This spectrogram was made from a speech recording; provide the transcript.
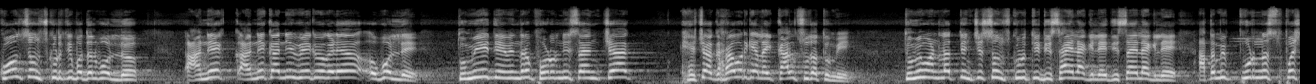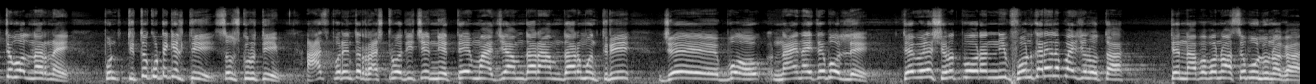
कोण संस्कृतीबद्दल बोललं? अनेक अनेकांनी वेगवेगळ्या बोलले. तुम्ही देवेंद्र फडणवीसांच्या ह्याच्या घरावर गेलाय कालसुद्धा तुम्ही. तुम्ही म्हटलात त्यांची संस्कृती दिसायला लागली दिसायला लागली आता मी पूर्ण स्पष्ट बोलणार नाही पण तिथं कुठे गेली ती संस्कृती? आजपर्यंत राष्ट्रवादीचे नेते माजी आमदार आमदार मंत्री जे बो नाही नाही ते बोलले. त्यावेळेस शरद पवारांनी फोन करायला पाहिजे होता. ते नाबाबांना असं बोलू नका.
